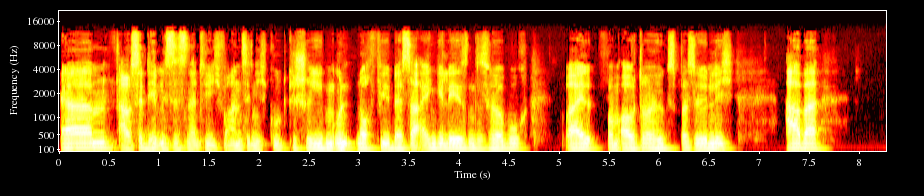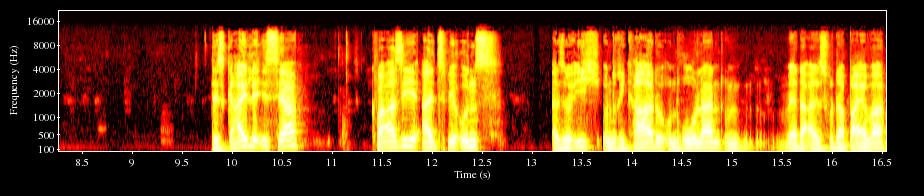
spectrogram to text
Ähm, außerdem ist es natürlich wahnsinnig gut geschrieben und noch viel besser eingelesen, das Hörbuch, weil vom Autor höchstpersönlich. Aber das Geile ist ja quasi, als wir uns, also ich und Ricardo und Roland und wer da alles so dabei war,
